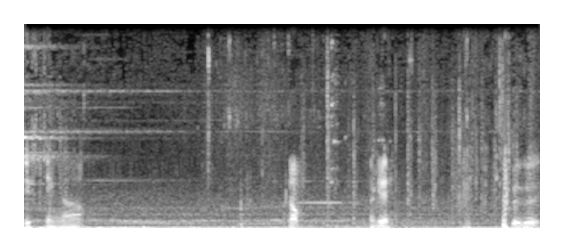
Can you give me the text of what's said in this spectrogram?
this thing up? Nope. Okay. Good, good.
